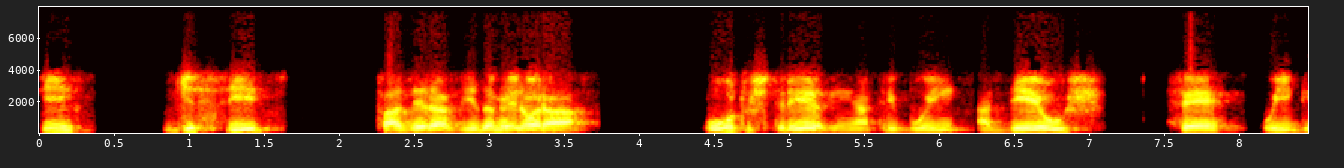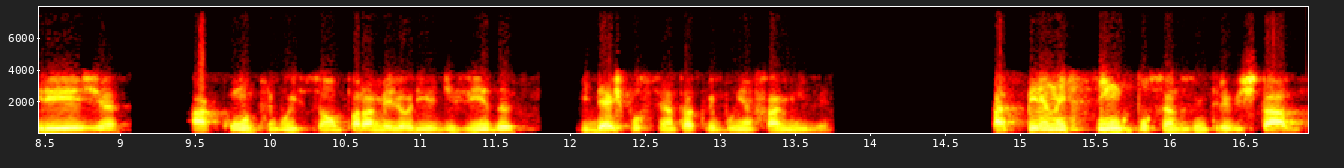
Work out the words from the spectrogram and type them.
si, de si, fazer a vida melhorar. Outros 13 atribuem a Deus, fé ou igreja a contribuição para a melhoria de vida e 10% atribuem à família. Apenas 5% dos entrevistados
